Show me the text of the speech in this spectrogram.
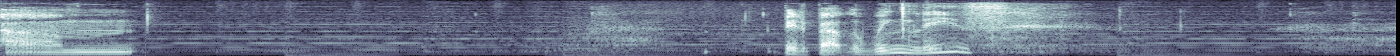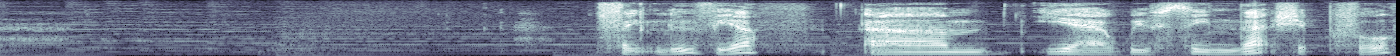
Um, a bit about the Winglies. St. Luvia. Um, yeah, we've seen that ship before.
